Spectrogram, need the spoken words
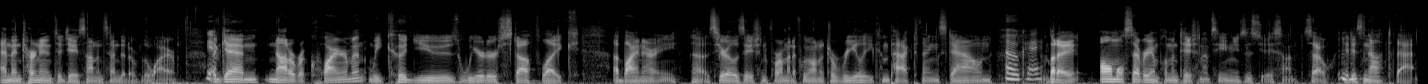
and then turn it into JSON and send it over the wire. Yeah. Again, not a requirement. We could use weirder stuff like a binary uh, serialization format if we wanted to really compact things down. Okay. But I almost every implementation I've seen uses JSON, so it is not that.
